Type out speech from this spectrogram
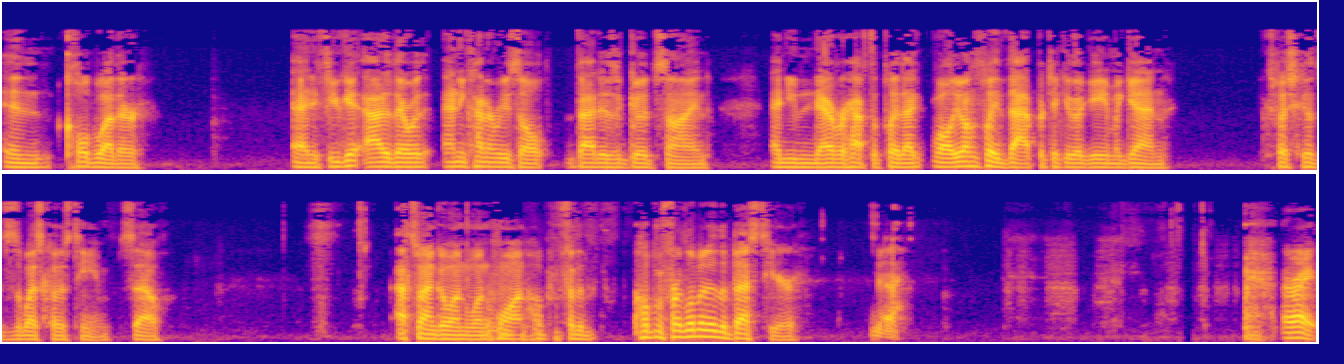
in cold weather. And if you get out of there with any kind of result, that is a good sign. And you never have to play that. Well, you don't have to play that particular game again, especially because it's a West Coast team. So that's why I'm going one one, hoping for the hoping for a little bit of the best here. Yeah. All right.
